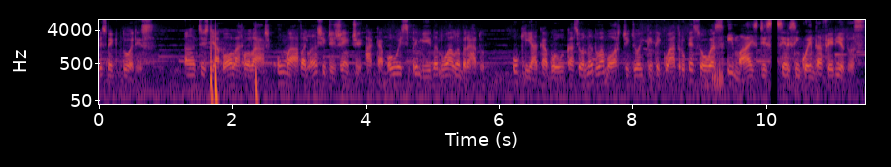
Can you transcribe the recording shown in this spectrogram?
espectadores. Antes de a bola rolar, uma avalanche de gente acabou espremida no alambrado. O que acabou ocasionando a morte de 84 pessoas e mais de 150 feridos.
